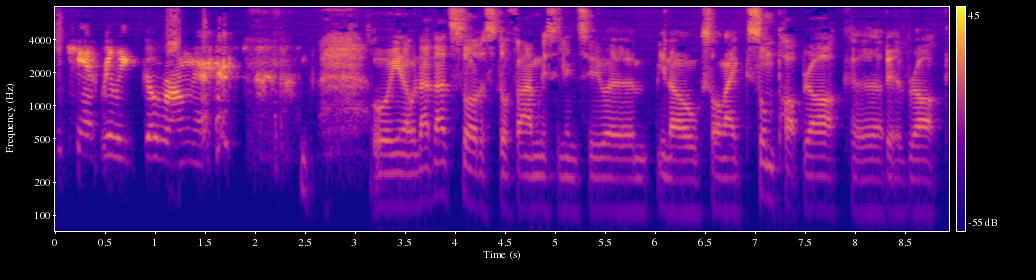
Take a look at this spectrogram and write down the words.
you can't really go wrong there. Or you know that that sort of stuff I'm listening to. Um, you know, so like some pop rock, uh, a bit of rock.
